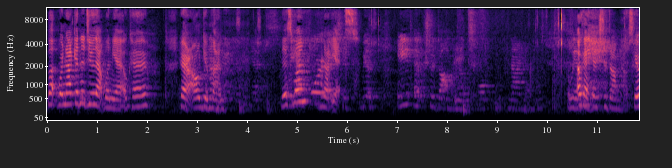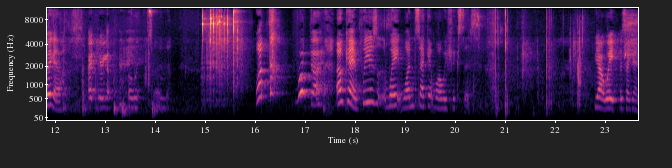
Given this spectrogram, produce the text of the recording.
But we're not gonna do that one yet, okay? Here, I'll give mine. This one, not yet. We have eight extra dominoes. Well, nine dominoes. Oh, we have okay. extra dominoes. Here we go. All right, here we go. Oh wait. What the? What the? Okay, please wait one second while we fix this. Yeah, wait a second.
